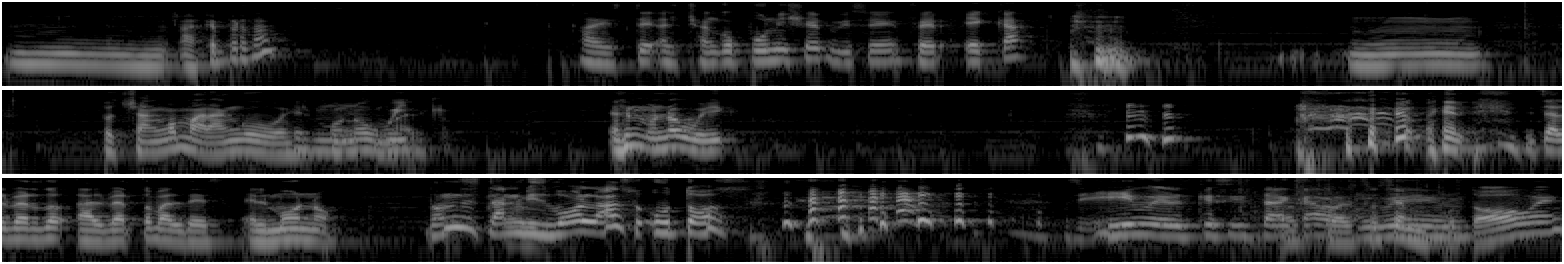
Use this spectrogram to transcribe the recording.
Mm, ¿A qué, perdón? A este, al chango Punisher, dice Fer Eka, Mm, pues chango marango, güey. el mono madre. El mono Wick. El- Dice Alberto, Alberto Valdés, el mono. ¿Dónde están mis bolas, utos? Sí, güey, es que sí está Pues cabrón. por eso se emputó, güey.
